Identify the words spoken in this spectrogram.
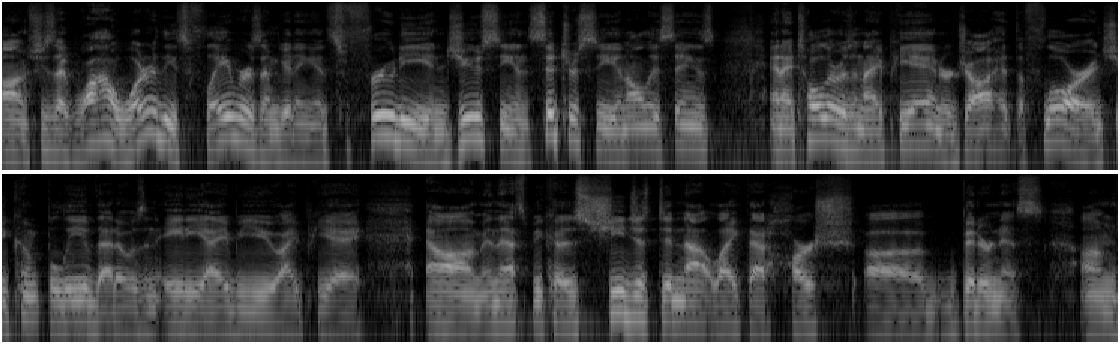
Um, she's like, "Wow, what are these flavors I'm getting? It's fruity and juicy and citrusy and all these things." And I told her it was an IPA, and her jaw hit the floor, and she couldn't believe that it was an 80 IBU IPA. Um, and that's because she just did not like that harsh uh, bitterness, um,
